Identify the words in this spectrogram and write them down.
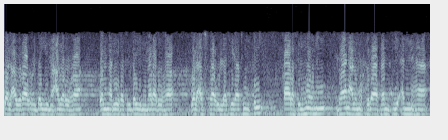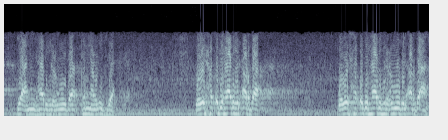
والعوراء البين عورها والمريضة البين مرضها والعجفاء التي لا تنقي. قال في المغني لا نعلم خلافا في أنها يعني هذه العيوب تمنع الإجزاء. ويلحق بهذه الأربع ويلحق بهذه العيوب الأربعة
